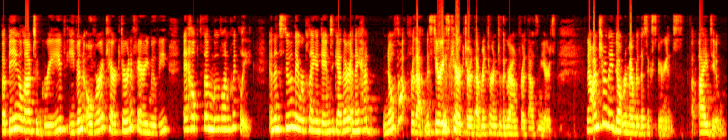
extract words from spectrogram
But being allowed to grieve, even over a character in a fairy movie, it helped them move on quickly. And then soon they were playing a game together and they had no thought for that mysterious character that returned to the ground for a thousand years. Now, I'm sure they don't remember this experience, I do.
